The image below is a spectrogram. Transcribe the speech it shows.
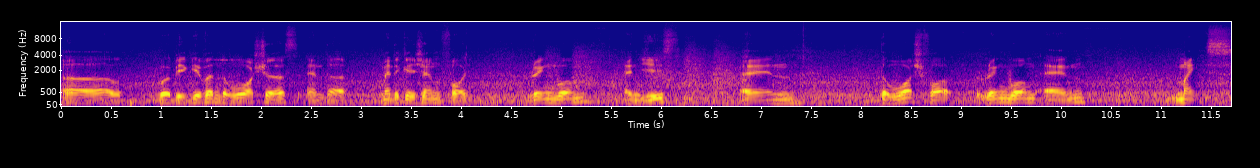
uh, will be given the washers and the medication for ringworm and yeast and the wash for ringworm and mites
